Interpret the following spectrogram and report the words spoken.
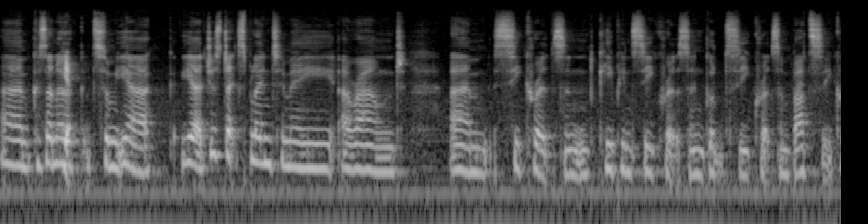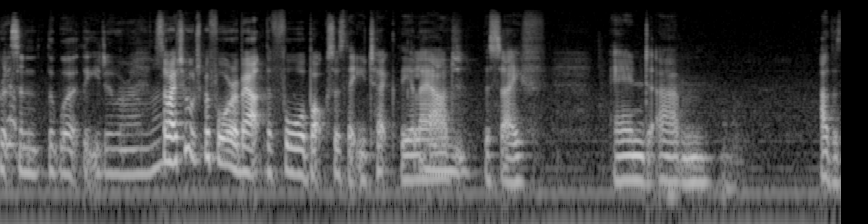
Because I know Yep. some, yeah, yeah. Just explain to me around um, secrets and keeping secrets and good secrets and bad secrets Yep. and the work that you do around that. So I talked before about the four boxes that you tick: the allowed, Mm. the safe, and um, others.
